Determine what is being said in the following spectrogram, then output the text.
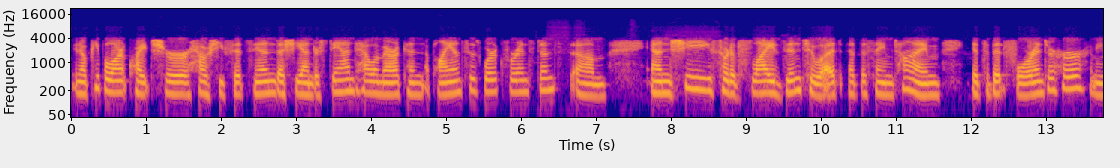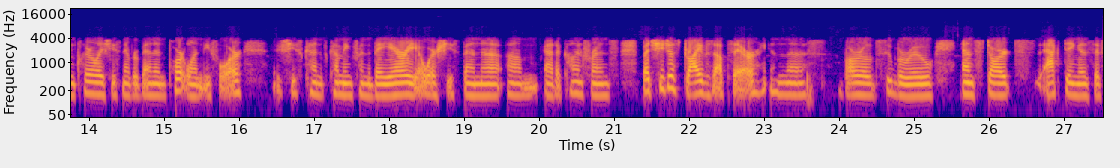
you know, people aren't quite sure how she fits in. Does she understand how American appliances work, for instance? Um, and she sort of slides into it at the same time. It's a bit foreign to her. I mean, clearly she's never been in Portland before. She's kind of coming from the Bay Area where she's been uh, um, at a conference, but she just drives up there in the borrowed Subaru and starts acting as if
